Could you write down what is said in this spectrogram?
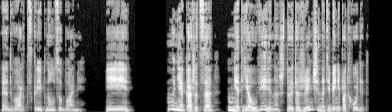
Эдвард скрипнул зубами. И? Мне кажется, нет, я уверена, что эта женщина тебе не подходит.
